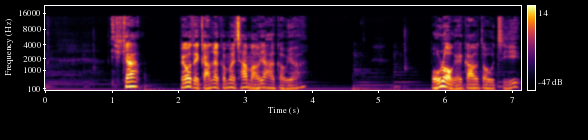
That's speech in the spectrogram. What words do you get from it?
而家。俾我哋简略咁去参考一下旧约，保罗嘅教导指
